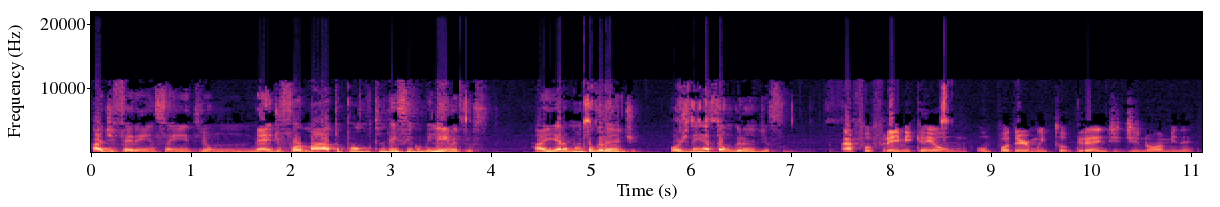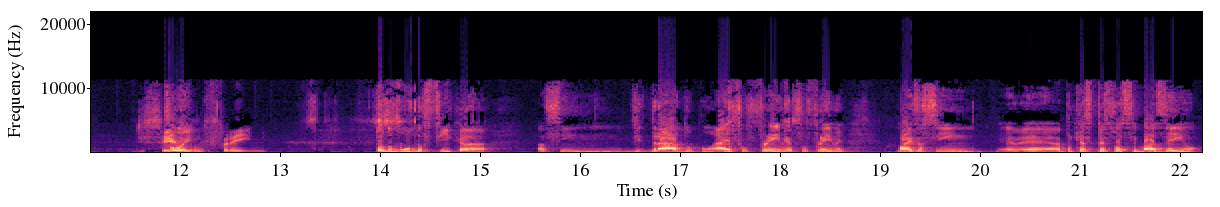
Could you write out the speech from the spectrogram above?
a diferença entre um médio formato para um 35mm. Aí era muito grande. Hoje nem é tão grande assim. A full frame ganhou um, um poder muito grande de nome, né? De ser Foi. full frame. todo mundo fica assim vidrado com ah, é full frame, é full frame, mas assim é, é porque as pessoas se baseiam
